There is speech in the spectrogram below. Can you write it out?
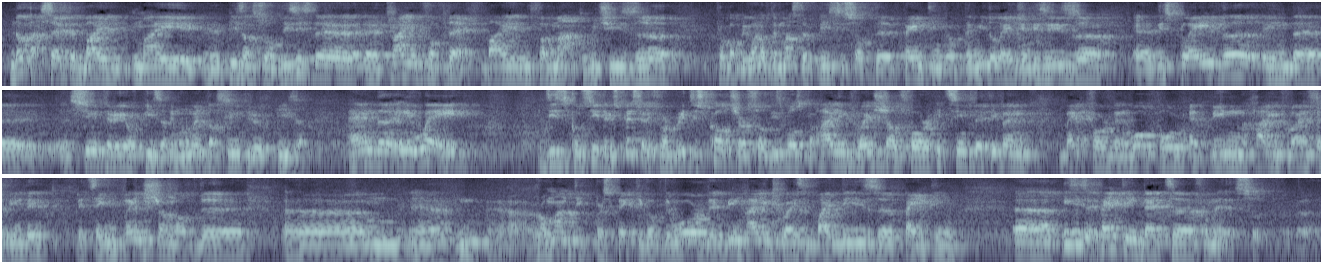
not accepted by my uh, Pisan soul. This is the uh, Triumph of Death by Buffalmacco, which is uh, probably one of the masterpieces of the painting of the Middle Age, and this is uh, uh, displayed in the cemetery of Pisa, the monumental cemetery of Pisa. And in a way, this is considered, especially for British culture, so this was highly influential for, it seems that even Beckford and Walpole have been highly influenced in the, let's say, invention of the um, uh, uh, romantic perspective of the world. They've been highly influenced by this uh, painting. Uh, this is a painting that, from a so,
